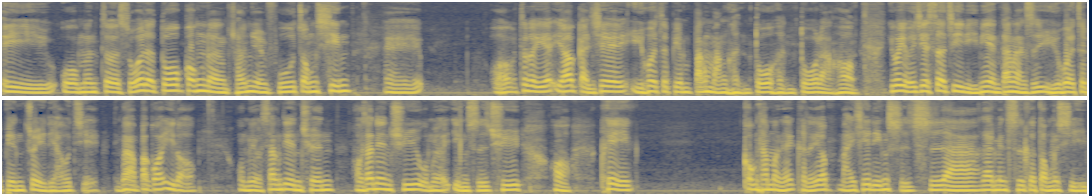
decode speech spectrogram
以我们的所谓的多功能船员服务中心，诶。我这个也也要感谢渔会这边帮忙很多很多了哈，因为有一些设计理念，当然是渔会这边最了解。你看，包括一楼我们有商店圈，哦，商店区我们有饮食区，哦，可以供他们可能要买一些零食吃啊，在那边吃个东西。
